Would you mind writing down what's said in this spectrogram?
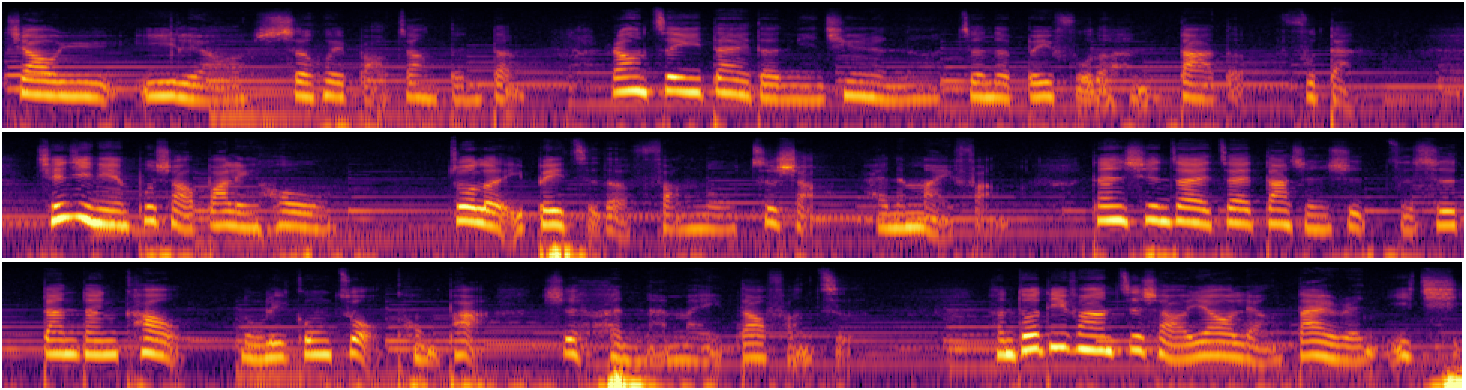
教育、医疗、社会保障等等，让这一代的年轻人呢，真的背负了很大的负担。前几年，不少八零后做了一辈子的房奴，至少还能买房。但现在在大城市，只是单单靠努力工作，恐怕是很难买到房子。很多地方至少要两代人一起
